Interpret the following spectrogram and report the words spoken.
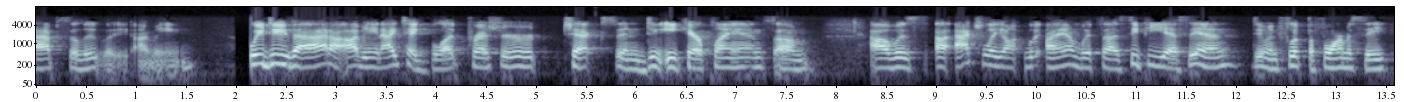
Absolutely. I mean, we do that. I, I mean, I take blood pressure checks and do e-care plans. Um, I was uh, actually on, I am with uh, CPESN doing Flip the Pharmacy,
